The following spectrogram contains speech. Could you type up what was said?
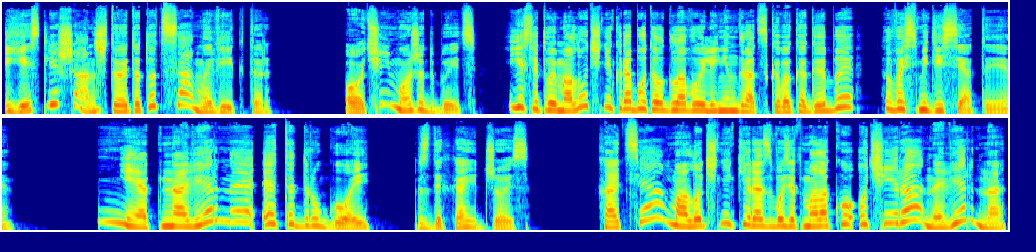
Есть ли шанс, что это тот самый Виктор? Очень может быть, если твой молочник работал главой ленинградского КГБ в 80-е. Нет, наверное, это другой, вздыхает Джойс. Хотя молочники развозят молоко очень рано, верно?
